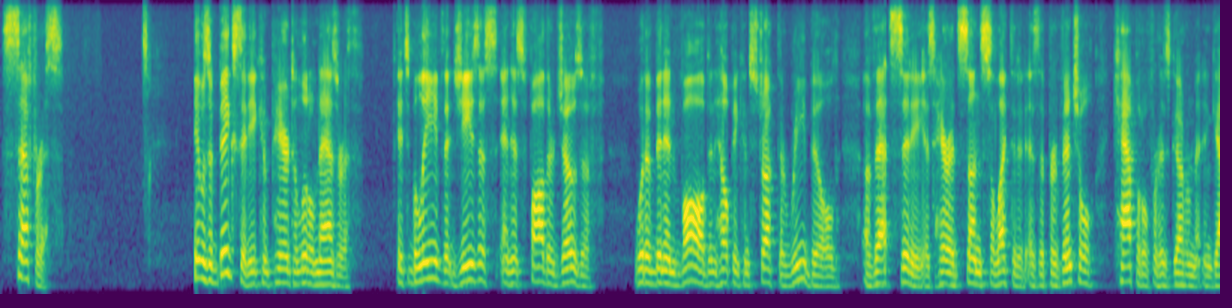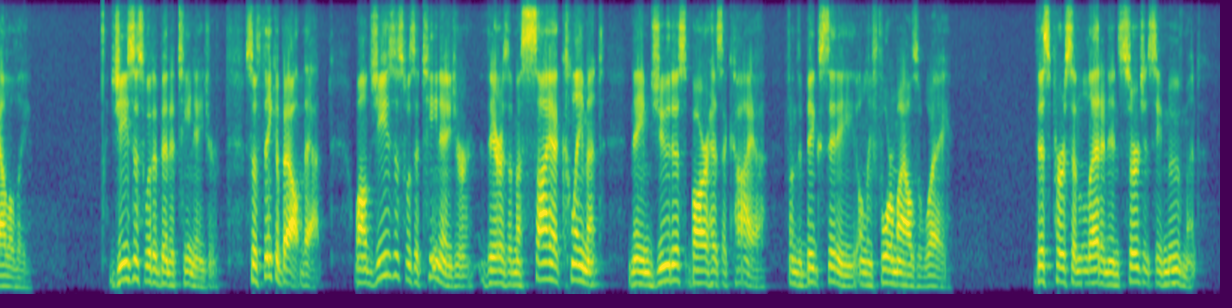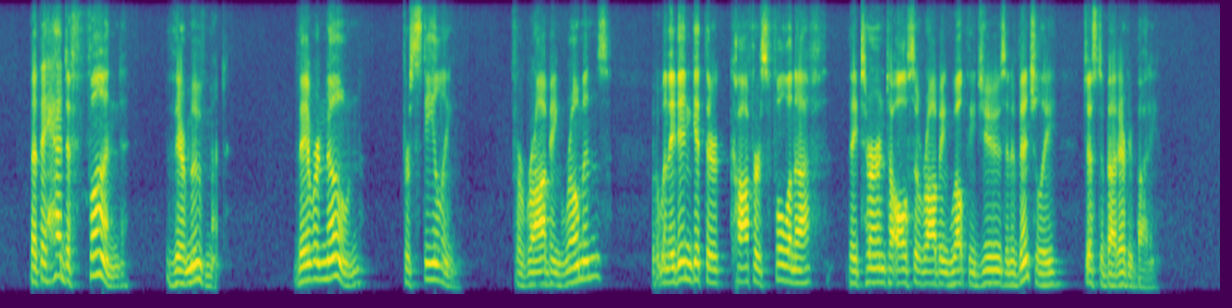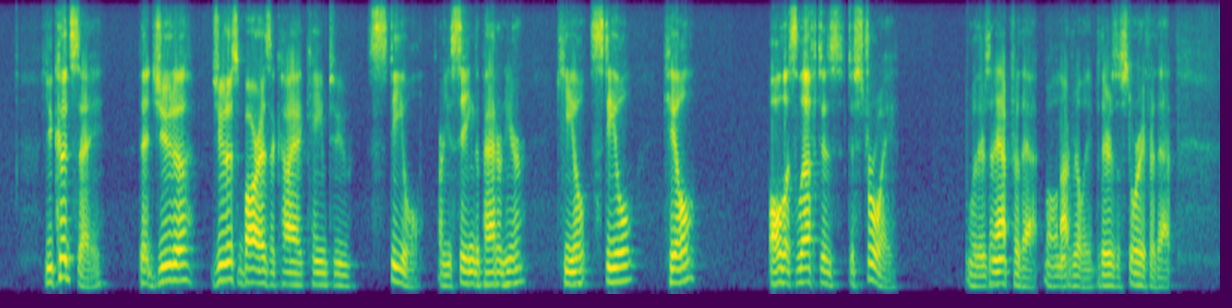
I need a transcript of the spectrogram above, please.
Sepphoris. It was a big city compared to little Nazareth. It's believed that Jesus and his father Joseph would have been involved in helping construct the rebuild of that city as Herod's son selected it as the provincial capital for his government in Galilee. Jesus would have been a teenager. So think about that. While Jesus was a teenager, there is a Messiah claimant named Judas Bar Hezekiah from the big city only four miles away. This person led an insurgency movement, but they had to fund their movement. They were known for stealing, for robbing Romans, but when they didn't get their coffers full enough, they turned to also robbing wealthy Jews and eventually just about everybody. You could say that Judah, Judas Bar Hezekiah came to steal. Are you seeing the pattern here? Kill, steal, kill. All that's left is destroy. Well, there's an app for that. Well, not really, but there's a story for that.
